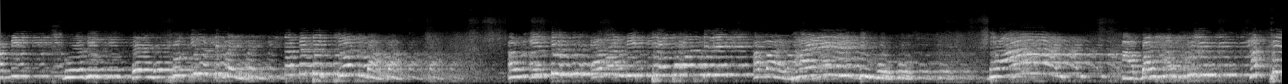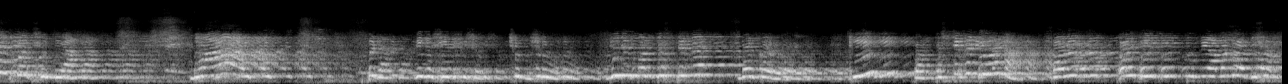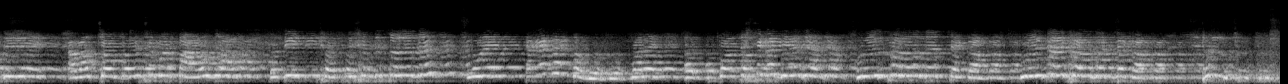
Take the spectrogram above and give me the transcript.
আমি গরিব হতে পারি, তবে তো চোর না আমি কিন্তু এমন আমার ভাইয়ের হাত দিব ভাই, আবার হাত তুলে হাত ছেড়ে করছি ভাই, বেটা দিকে সেদিকে শোনো। যদি পঞ্চাশ টাকা বের করো, কি? পঞ্চাশ টাকা দিও না, কারণ ওই যে তুমি আমাকে অভিশাপ দিলে, আমার চোখ গেছে আমার পাও যায় যদি সত্যি সত্যি চলে যায়, মুড়ে টাকা কাজ করব বলে, পঞ্চাশ টাকা দিয়ে যান। হুইল খরচের টাকা, হুইল খরচের টাকা।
